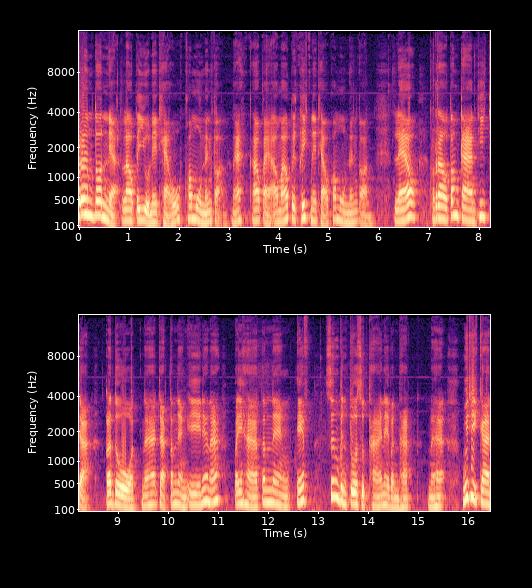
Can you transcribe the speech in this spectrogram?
เริ่มต้นเนี่ยเราไปอยู่ในแถวข้อมูลนั้นก่อนนะเข้าไปเอาเมาส์ไปคลิกในแถวข้อมูลนั้นก่อน แล้วเราต้องการที่จะกระโดดนะฮะจากตำแหน่ง A เนี่ยนะไปหาตำแหน่ง F ซึ่งเป็นตัวสุดท้ายในบรรทัดนะฮะวิธีการ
